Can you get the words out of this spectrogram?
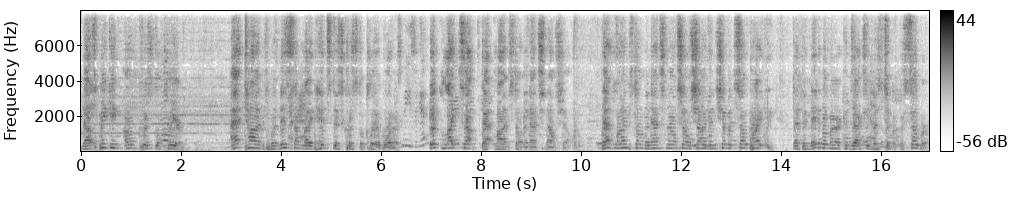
Now speaking of crystal clear, at times when this sunlight hits this crystal clear water, it lights up that limestone and that snail shell. That limestone and that snail shell shined and shimmered so brightly that the Native Americans actually mistook it for silver.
